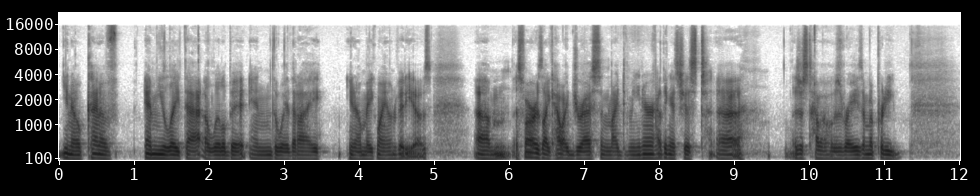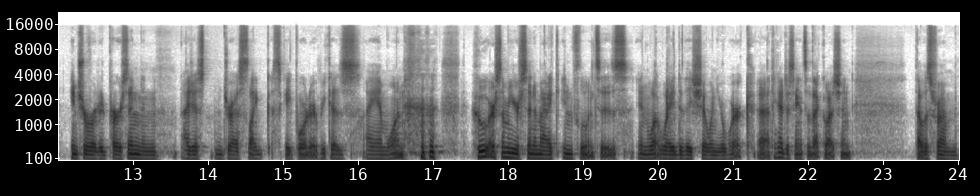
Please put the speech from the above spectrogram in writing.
you know, kind of emulate that a little bit in the way that I, you know, make my own videos. Um, as far as like how I dress and my demeanor, I think it's just uh, just how I was raised. I'm a pretty introverted person, and I just dress like a skateboarder because I am one. Who are some of your cinematic influences? In what way do they show in your work? Uh, I think I just answered that question. That was from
